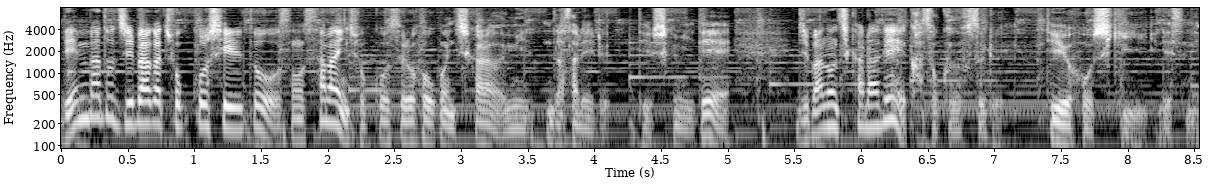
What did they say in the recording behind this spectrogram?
電場と磁場が直行しているとそのさらに直行する方向に力が生み出されるっていう仕組みで磁場の力で加速するっていう方式ですね。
